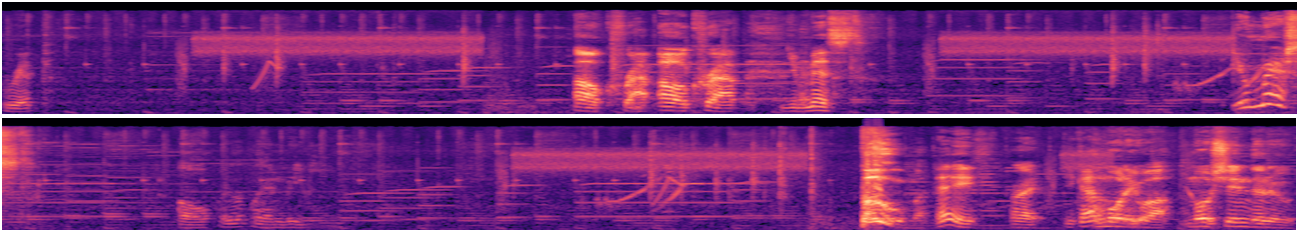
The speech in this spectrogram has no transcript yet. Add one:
Rip. Oh crap! Oh crap! You missed. You missed. Oh, where's the plan B? Boom! Hey, Alright. you got it. Omoriwa Moshinderu.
